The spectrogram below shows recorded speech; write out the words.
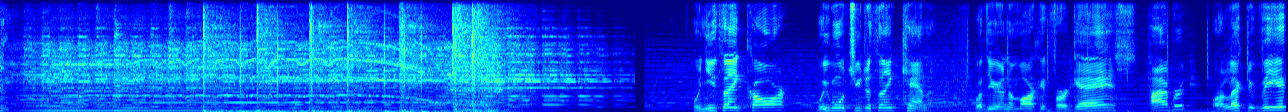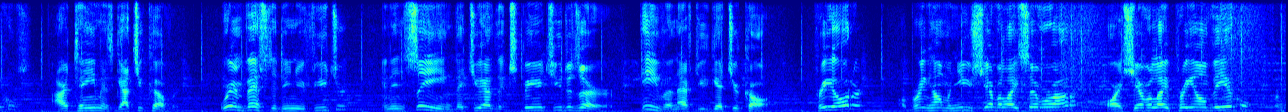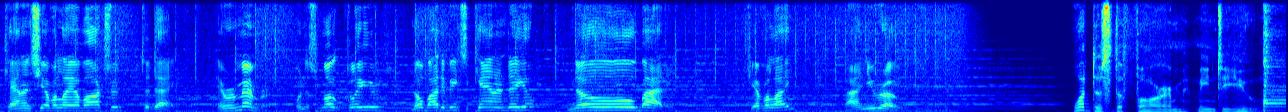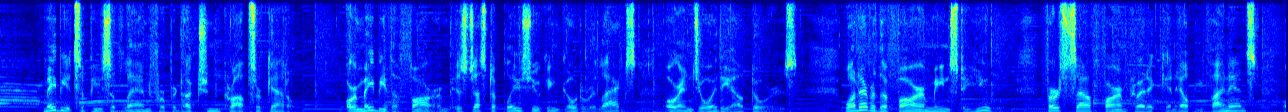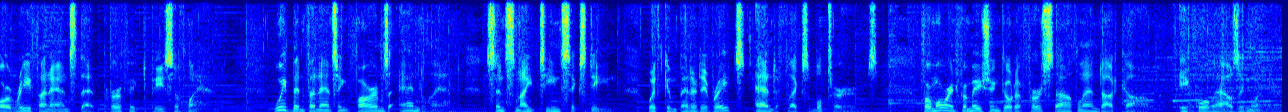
When you think car, we want you to think Cannon. Whether you're in the market for gas, hybrid, or electric vehicles, our team has got you covered. We're invested in your future and in seeing that you have the experience you deserve, even after you get your car. Pre order or bring home a new Chevrolet Silverado or a Chevrolet pre owned vehicle from Cannon Chevrolet of Oxford today. And remember, when the smoke clears, nobody beats a Cannon deal. Nobody. Chevrolet, find new roads. What does the farm mean to you? Maybe it's a piece of land for production, crops, or cattle. Or maybe the farm is just a place you can go to relax or enjoy the outdoors. Whatever the farm means to you, First South Farm Credit can help you finance or refinance that perfect piece of land. We've been financing farms and land since 1916 with competitive rates and flexible terms. For more information, go to firstsouthland.com. Equal housing lender.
